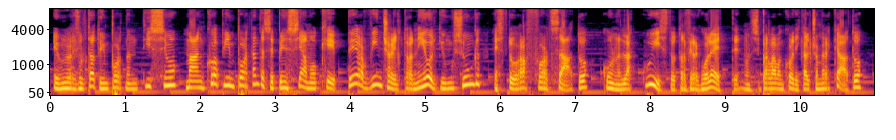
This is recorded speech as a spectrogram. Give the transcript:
è un risultato importantissimo, ma ancora più importante se pensiamo che per vincere il torneo il Gyeongsung è stato rafforzato con l'acquisto, tra virgolette, non si parlava ancora di calciomercato,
